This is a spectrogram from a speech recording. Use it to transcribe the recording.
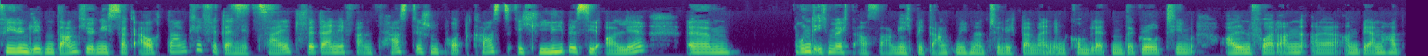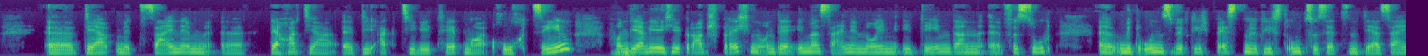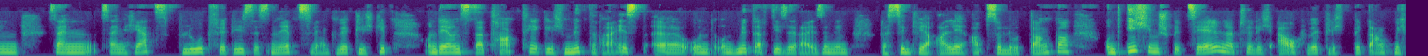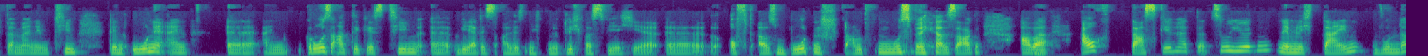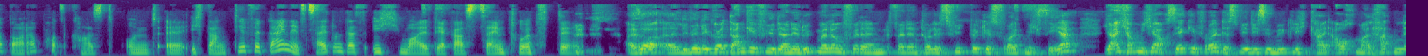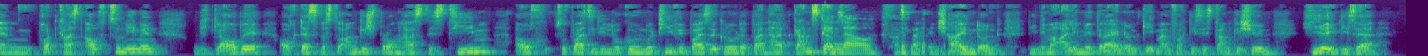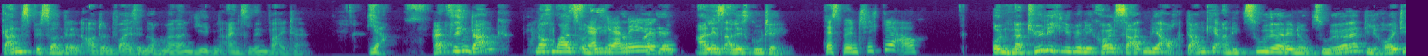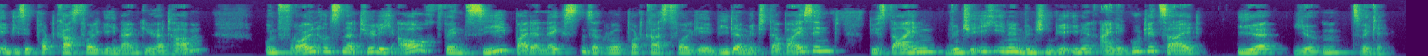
Vielen lieben Dank, Jürgen. Ich sage auch danke für deine Zeit, für deine fantastischen Podcasts. Ich liebe sie alle. Ähm, und ich möchte auch sagen, ich bedanke mich natürlich bei meinem kompletten The Grow Team, allen voran äh, an Bernhard, äh, der mit seinem äh, der hat ja äh, die Aktivität mal hoch 10, von mhm. der wir hier gerade sprechen und der immer seine neuen Ideen dann äh, versucht, äh, mit uns wirklich bestmöglichst umzusetzen, der sein, sein, sein Herzblut für dieses Netzwerk wirklich gibt und der uns da tagtäglich mitreißt äh, und, und mit auf diese Reise nimmt. Das sind wir alle absolut dankbar. Und ich im Speziellen natürlich auch wirklich bedanke mich bei meinem Team, denn ohne ein äh, ein großartiges Team äh, wäre das alles nicht möglich, was wir hier äh, oft aus dem Boden stampfen, muss man ja sagen. Aber auch das gehört dazu, Jürgen, nämlich dein wunderbarer Podcast. Und äh, ich danke dir für deine Zeit und dass ich mal der Gast sein durfte. Also, äh, liebe Nicole, danke für deine Rückmeldung, für dein, für dein tolles Feedback. Es freut mich sehr. Ja, ich habe mich auch sehr gefreut, dass wir diese Möglichkeit auch mal hatten, einen Podcast aufzunehmen. Und ich glaube, auch das, was du angesprochen hast, das Team, auch so quasi die Lokomotive bei Sakro, der Bernhard, ganz, ganz, genau. ganz, ganz entscheidend. Und die nehmen wir alle mit rein und geben einfach dieses Dankeschön hier in dieser ganz besonderen Art und Weise nochmal an jeden Einzelnen weiter. Ja. Herzlichen Dank nochmals Sehr und gerne, alles, alles Gute. Das wünsche ich dir auch. Und natürlich, liebe Nicole, sagen wir auch Danke an die Zuhörerinnen und Zuhörer, die heute in diese Podcast-Folge hineingehört haben und freuen uns natürlich auch, wenn Sie bei der nächsten Sagro Podcast Folge wieder mit dabei sind. Bis dahin wünsche ich Ihnen, wünschen wir Ihnen eine gute Zeit. Ihr Jürgen Zwickel.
